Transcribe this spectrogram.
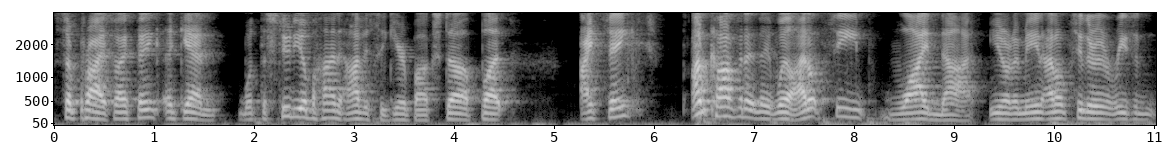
surprised. But I think again, with the studio behind it, obviously gearboxed up, but I think I'm confident they will. I don't see why not. You know what I mean? I don't see the reason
